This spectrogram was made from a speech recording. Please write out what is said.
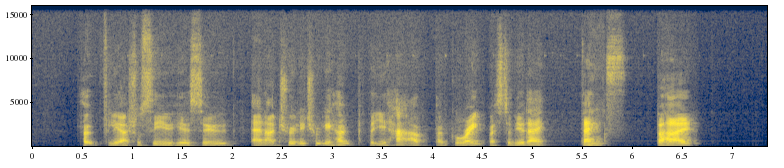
Hopefully I shall see you here soon, and I truly, truly hope that you have a great rest of your day. Thanks. Bye.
